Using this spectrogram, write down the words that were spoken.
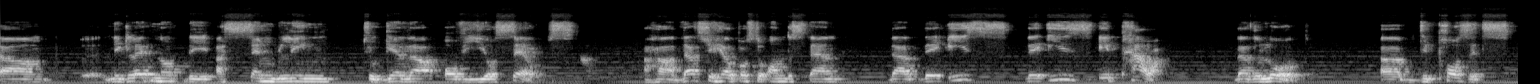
um, neglect not the assembling together of yourselves, uh-huh, that should help us to understand that there is there is a power that the Lord uh, deposits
